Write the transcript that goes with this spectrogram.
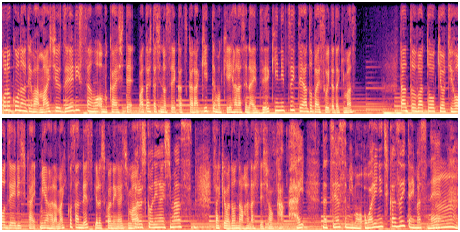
このコーナーでは毎週税理士さんをお迎えして私たちの生活から切っても切り離せない税金についてアドバイスをいただきます。担当は東京地方税理士会宮原真紀子さんです。よろしくお願いします。よろしくお願いします。さあ今日はどんなお話でしょうか？はい。夏休みも終わりに近づいていますね、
